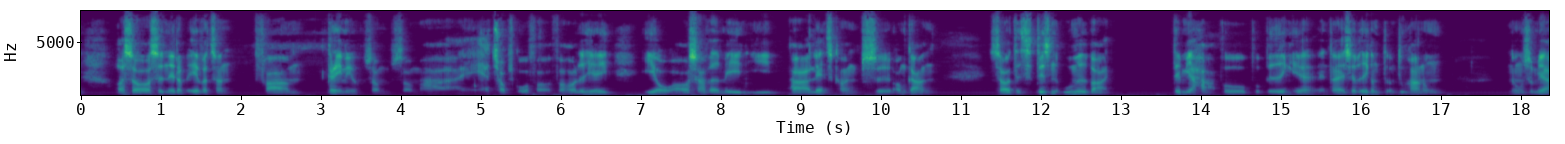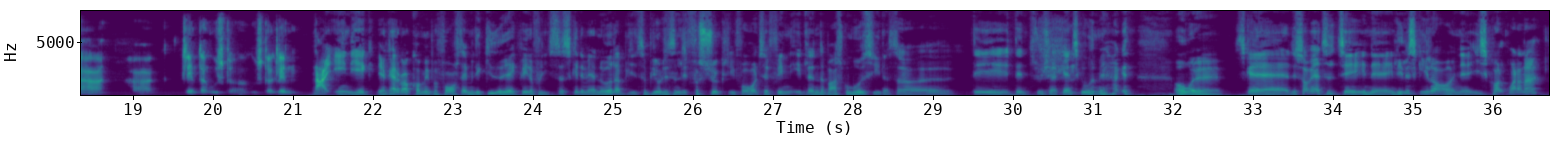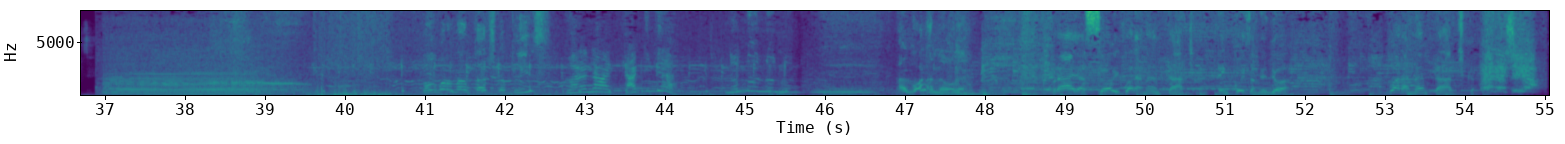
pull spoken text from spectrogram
og så også netop Everton fra um, Grêmio, som, som har, er topscorer for, for holdet her i, i år, og også har været med i, i et par landskampsomgange. Øh, så det, det er sådan umiddelbart dem, jeg har på, på beding her, Andreas. Jeg ved ikke, om, om du har nogen, nogen, som jeg har, har glemt at huske, at huske at glemme. Nej, egentlig ikke. Jeg kan da godt komme ind på forslag, men det gider jeg ikke, Peter, fordi så skal det være noget, der bliver, så bliver det sådan lidt forsøgt i forhold til at finde et eller andet, der bare skulle modsige dig. Så øh, det, det synes jeg er ganske udmærket. Og øh, skal det så være tid til en, øh, en lille skiller og en øh, iskold Guaraná? One Guaraná Antártica, please. Guaraná Antártica? Não, não, não, não. Hum, agora não, né? Praia, sol e Guaraná Antártica. Tem coisa melhor? Guaraná Antártica.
